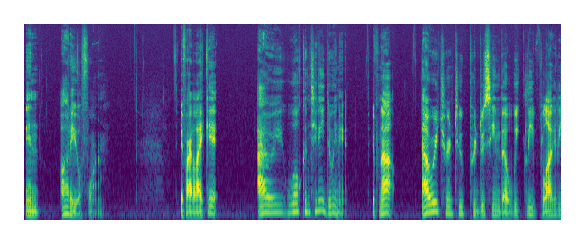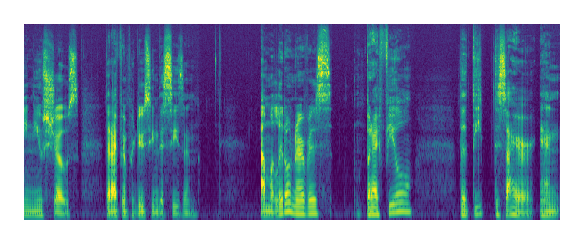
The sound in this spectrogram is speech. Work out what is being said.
in audio form. If I like it, I will continue doing it. If not, I'll return to producing the weekly vlogging news shows that I've been producing this season. I'm a little nervous, but I feel the deep desire and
